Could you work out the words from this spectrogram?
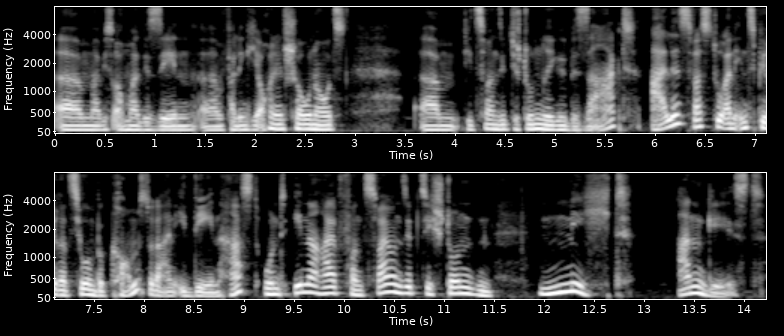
ähm, habe ich es auch mal gesehen. Äh, verlinke ich auch in den Show Notes. Ähm, die 72-Stunden-Regel besagt, alles, was du an Inspiration bekommst oder an Ideen hast und innerhalb von 72 Stunden nicht angehst,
